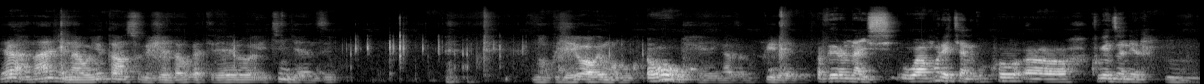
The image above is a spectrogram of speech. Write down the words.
Ya nanjye nabonye utansubije ndavuga ati rero icy'ingenzi ni ukugera iwawe mu rugo. Oh. Eh, nkaza kukwirebera very nice. Wankoreye cyane kuko uh, kubinzanira. Mm.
